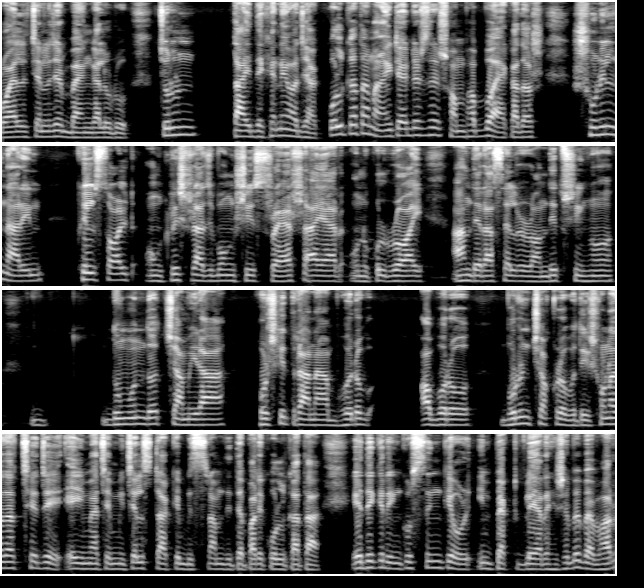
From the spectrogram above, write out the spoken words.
রয়্যাল চ্যালেঞ্জার বেঙ্গালুরু? চলুন তাই দেখে নেওয়া যাক। কলকাতা নাইট রাইডার্সের সম্ভাব্য একাদশ Sunil Narine Phil Salt Angkrish Rajbanshi, Shreyas Iyer, Anukul Roy Andre Russell, Randeep Singh, Dushmantha Chameera, Harshit Rana, Bhairav Arora, Varun Chakravarthy. শোনা যাচ্ছে যে এই ম্যাচে মিচেল স্টারকে বিশ্রাম দিতে পারে কলকাতা। এদিকে রিঙ্কু সিংকেও ইম্প্যাক্ট প্লেয়ার হিসেবে ব্যবহার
